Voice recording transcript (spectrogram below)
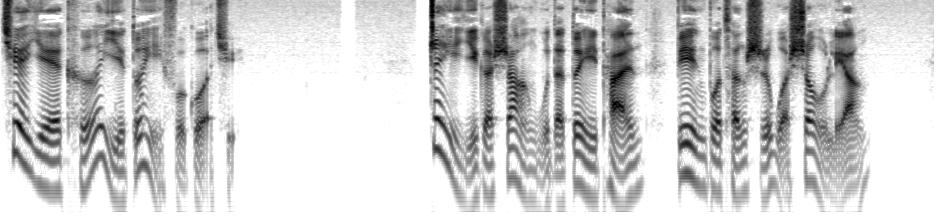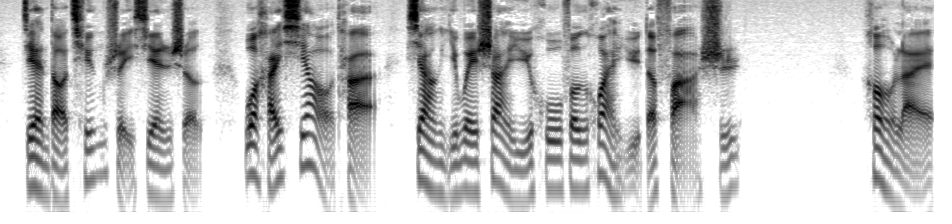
却也可以对付过去。这一个上午的对谈，并不曾使我受凉。见到清水先生，我还笑他像一位善于呼风唤雨的法师。后来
